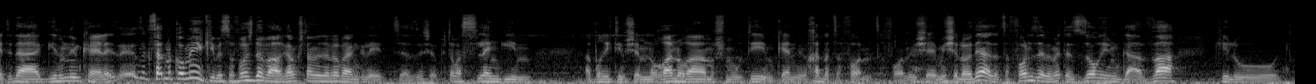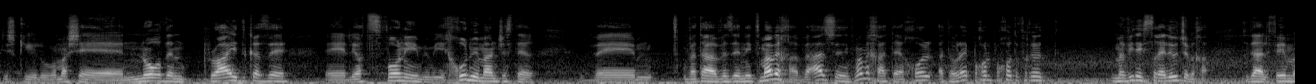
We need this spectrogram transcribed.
אתה יודע, גינונים כאלה, זה, זה קצת מקומי, כי בסופו של דבר, גם כשאתה מדבר באנגלית, אז יש פתאום הסלנגים הבריטים שהם נורא נורא משמעותיים, כן? במיוחד בצפון. צפון, מי, ש, מי שלא יודע, אז הצפון זה באמת אזור עם גאווה, כאילו, יש כאילו ממש northern pride כזה, להיות צפוני, בייחוד ממנצ'סטר. ו... ואתה, וזה נטמע בך, ואז כשזה נטמע בך, אתה יכול, אתה אולי פחות ופחות הופך להיות, מביא את הישראליות שבך. אתה יודע, לפעמים,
